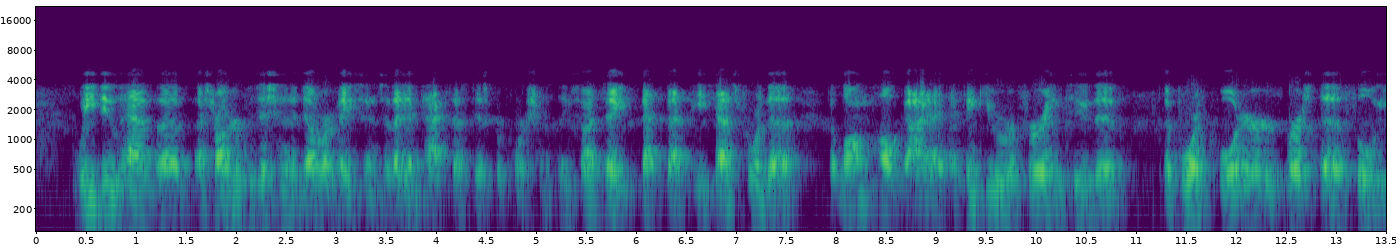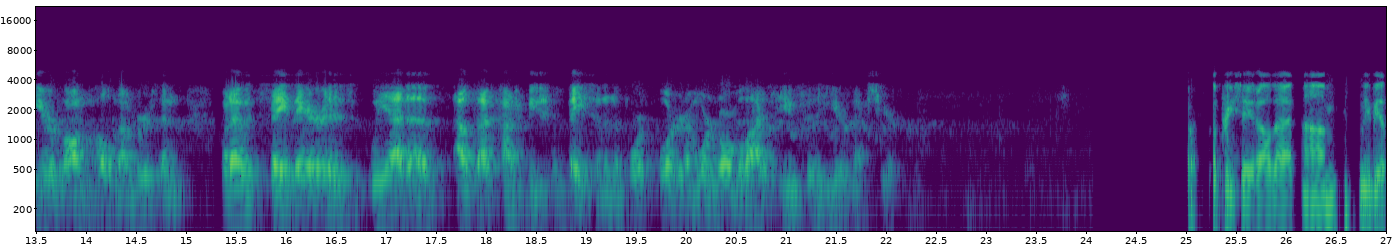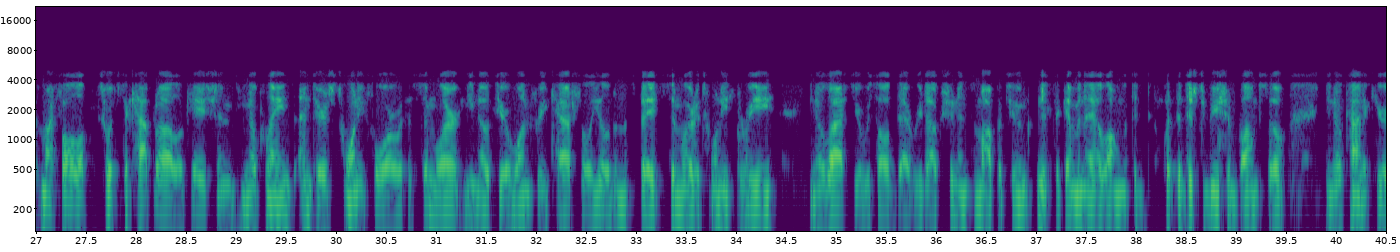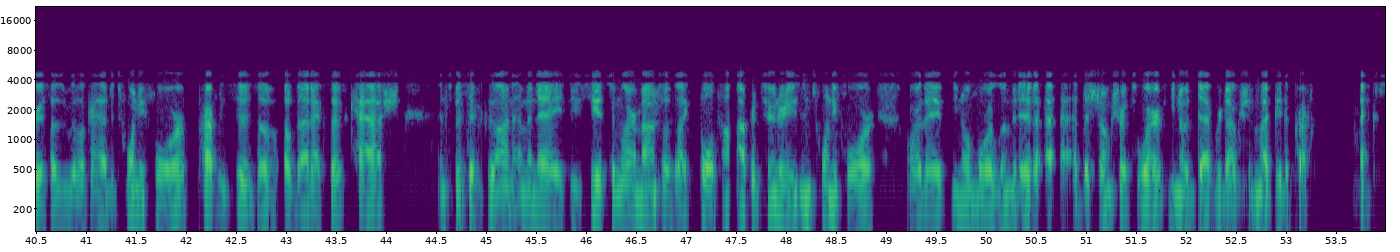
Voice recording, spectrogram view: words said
We do have a stronger position in the Delaware Basin, so that impacts us disproportionately. So I'd say that's that piece. As for the long-haul guide, I think you were referring to the fourth quarter versus the full year long-haul numbers. What I would say there is we had an outsized contribution from Basin in the fourth quarter and a more normalized view for the year next year. Appreciate all that. Um, maybe as my follow-up, switch to capital allocation. You know, Plains enters 2024 with a similar, you know, Tier 1 free cash flow yield in the space, similar to 2023. You know, last year we saw debt reduction and some opportunistic M&A along with the with the distribution bump. So, you know, kind of curious as we look ahead to 2024, preferences of that excess cash, and specifically on M&A, do you see a similar amount of, like, bolt-on opportunities in 2024, or are they, you know, more limited at this juncture to where, you know, debt reduction might be the preference? Thanks.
